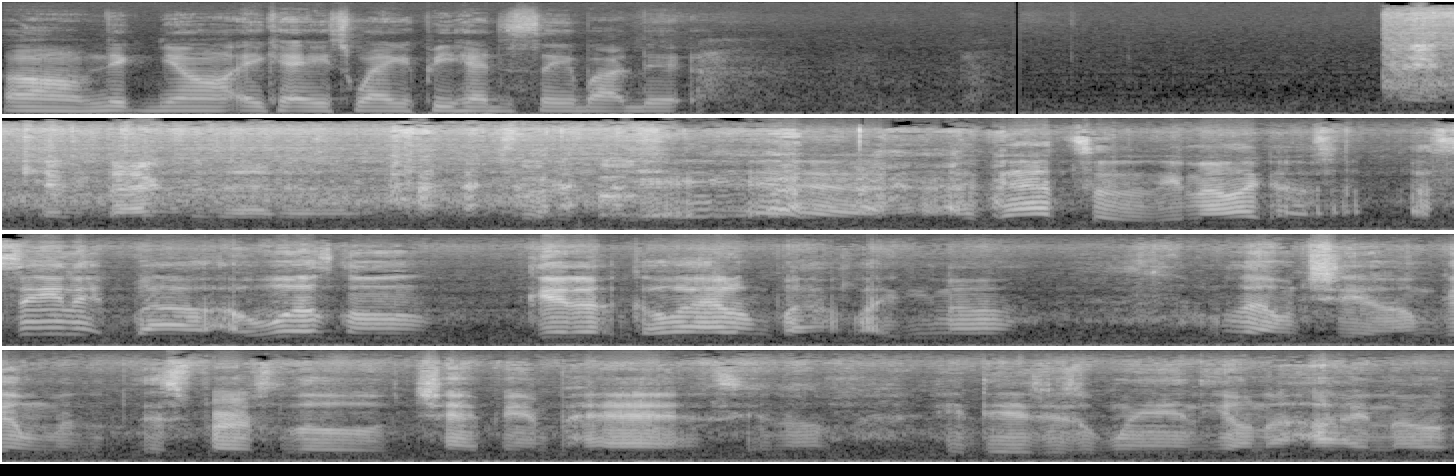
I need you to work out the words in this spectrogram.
um, Nick Young, aka Swaggy P, had to say about that. Yeah, I got to, you know, like I, I seen it, but I, I was gonna get up, go at him, but like, you know, I'm gonna let him chill. I'm giving him this first little champion pass, you know. He did just win, he on a high note.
